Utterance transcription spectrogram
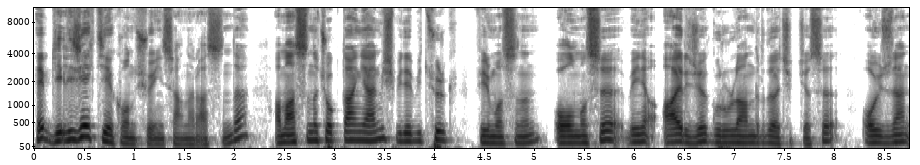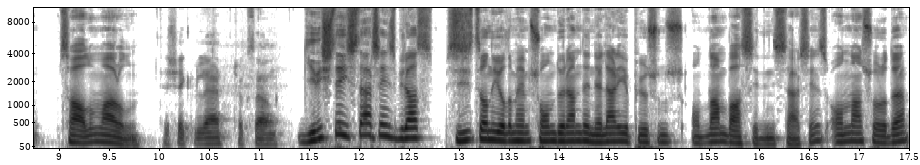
Hep gelecek diye konuşuyor insanlar aslında. Ama aslında çoktan gelmiş bir de bir Türk firmasının olması beni ayrıca gururlandırdı açıkçası. O yüzden sağ olun, var olun. Teşekkürler, çok sağ olun. Girişte isterseniz biraz sizi tanıyalım. Hem son dönemde neler yapıyorsunuz ondan bahsedin isterseniz. Ondan sonra da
